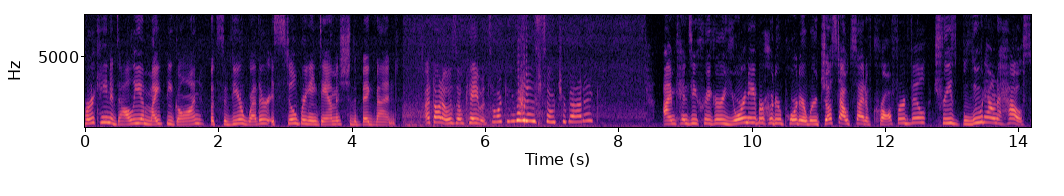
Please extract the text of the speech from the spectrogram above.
Hurricane Idalia might be gone, but severe weather is still bringing damage to the Big Bend. I thought it was okay, but talking about it is so traumatic. I'm Kenzie Krieger, your neighborhood reporter. We're just outside of Crawfordville. Trees blew down a house.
